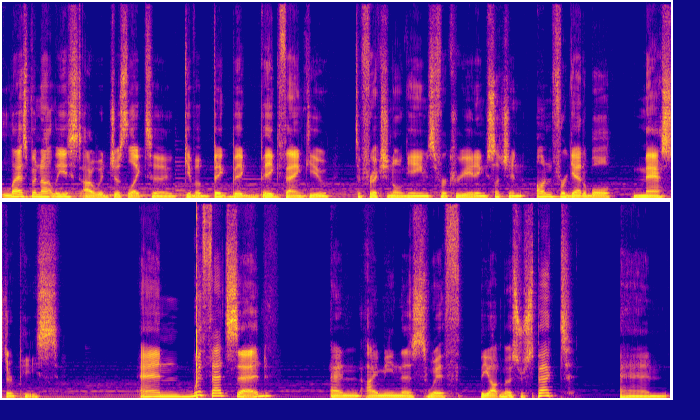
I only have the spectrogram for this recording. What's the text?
last but not least, I would just like to give a big, big, big thank you to Frictional Games for creating such an unforgettable masterpiece. And with that said, and I mean this with the utmost respect and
